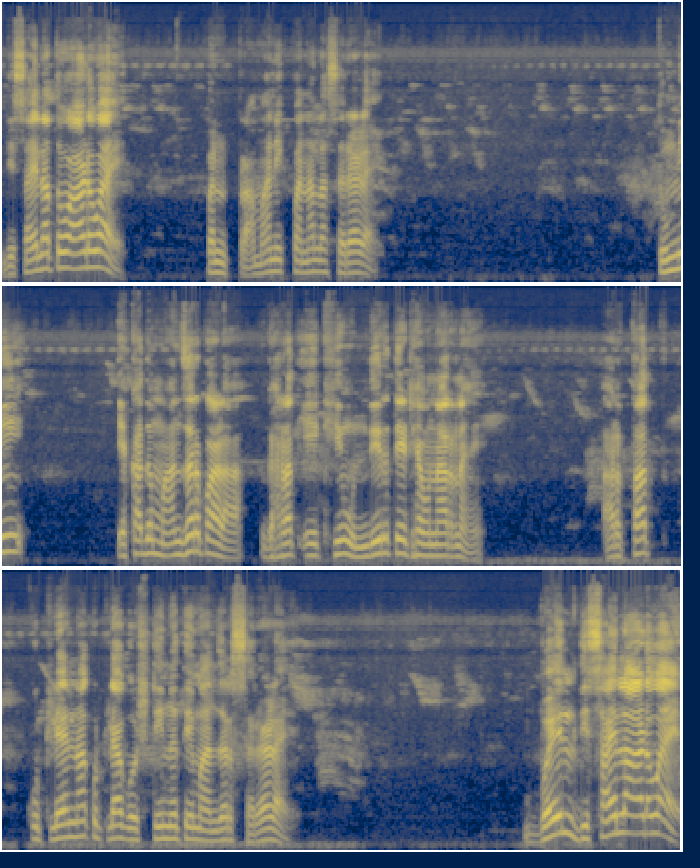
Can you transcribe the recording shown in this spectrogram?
दिसायला तो आडवा आहे पण प्रामाणिकपणाला सरळ आहे. तुम्ही एखादं मांजर पाळा घरात एकही उंदीर ते ठेवणार नाही. अर्थात कुठल्या ना कुठल्या गोष्टीनं ते मांजर सरळ आहे. बैल दिसायला आडवा आहे.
